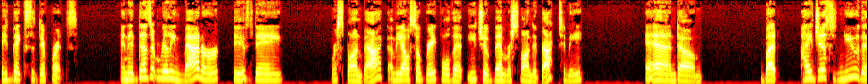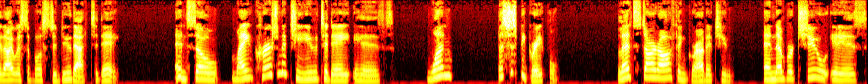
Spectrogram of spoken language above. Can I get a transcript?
it makes a difference. And it doesn't really matter if they respond back. I mean, I was so grateful that each of them responded back to me. And, um, but I just knew that I was supposed to do that today. And so my encouragement to you today is one, let's just be grateful. Let's start off in gratitude. And number two is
